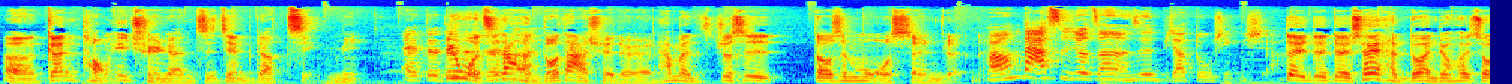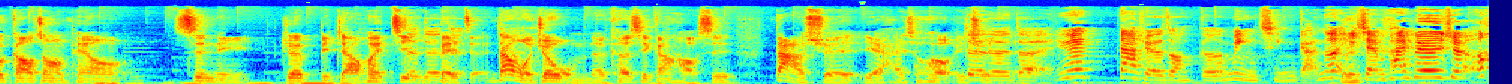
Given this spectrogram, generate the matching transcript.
呃跟同一群人之间比较紧密。哎、对对因为我知道很多大学的人，他们就是都是陌生人。好像大四就真的是比较独行侠。对对对，所以很多人就会说高中的朋友是你就比较会记一辈子。但我觉得我们的科系刚好是大学也还是会有一群对对。对，因为大学有种革命情感，那以前拍片就觉得哦，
